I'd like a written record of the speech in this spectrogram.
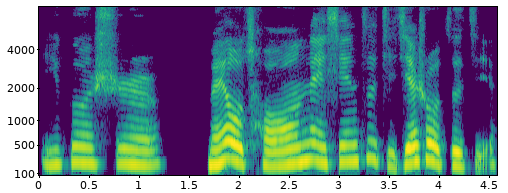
一个是没有从内心自己接受自己，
